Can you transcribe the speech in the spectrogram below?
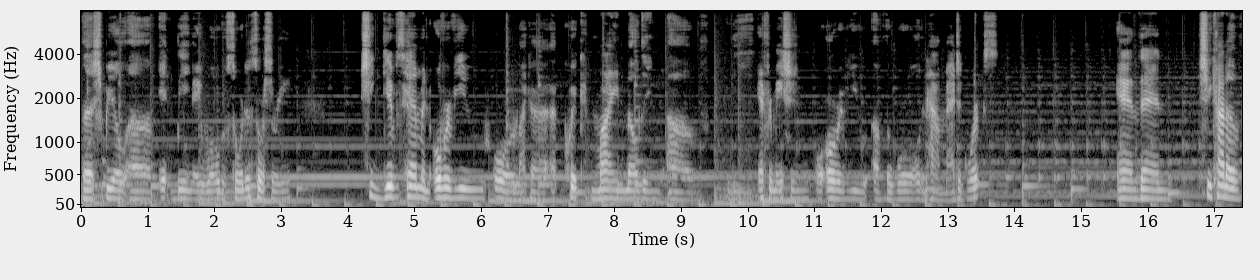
the spiel of it being a world of sword and sorcery. She gives him an overview or like a, a quick mind melding of the information or overview of the world and how magic works. And then she kind of,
